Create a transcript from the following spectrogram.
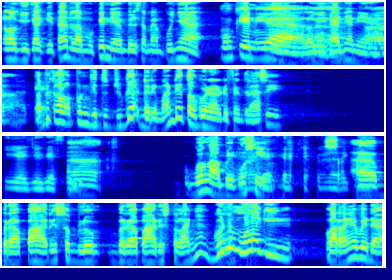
logika kita adalah mungkin diambil sama yang punya. mungkin Ya, iya logikanya nih ya. Eh, Oke. tapi kalaupun gitu juga dari mana dia tau gue naruh di ventilasi Iya juga sih. Gue nggak ambil pusing. Oke, menarik. Eh, berapa hari sebelum berapa hari setelahnya gue nemu lagi. Warnanya beda.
